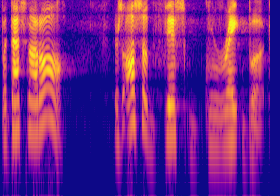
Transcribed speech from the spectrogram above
But that's not all. There's also this great book.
